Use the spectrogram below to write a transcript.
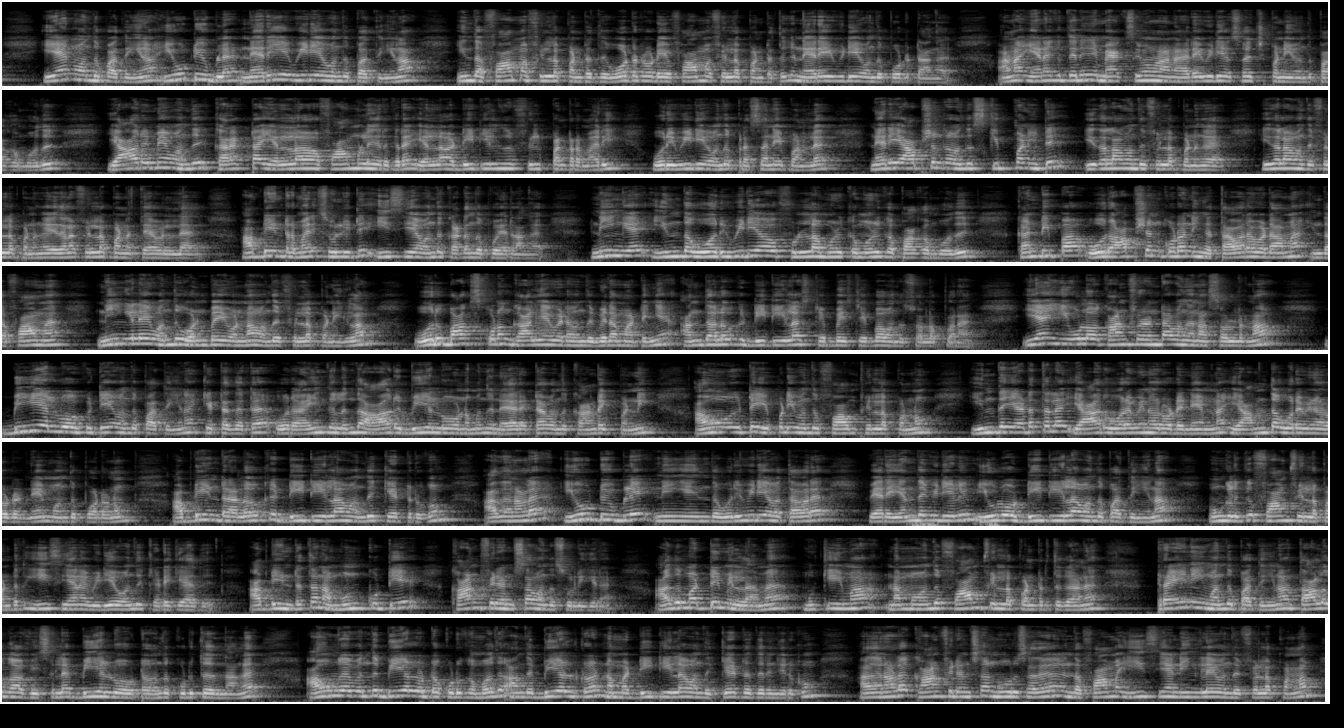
ஏன் வந்து பார்த்தீங்கன்னா யூடியூப்பில் நிறைய வீடியோ வந்து பார்த்தீங்கன்னா இந்த ஃபார்மை ஃபில்லப் பண்ணுறது ஓட்டருடைய ஃபார்மை ஃபில்லப் பண்ணுறதுக்கு நிறைய வீடியோ வந்து போட்டுட்டாங்க. ஆனால் எனக்கு தெரிஞ்சு மேக்ஸிமம் நான் நிறைய வீடியோ சர்ச் பண்ணி வந்து பார்க்கும்போது யாருமே வந்து கரெக்டாக எல்லா ஃபார்மில் இருக்கிற எல்லா டீட்டெயில்ஸும் ஃபில் பண்ணுற மாதிரி ஒரு வீடியோ வந்து ப்ரெசனே பண்ணல. நிறைய ஆப்ஷன்ஸை வந்து ஸ்கிப் பண்ணிவிட்டு இதெல்லாம் வந்து ஃபில்லப் பண்ணுங்கள் இதெல்லாம் வந்து ஃபில்அப் பண்ணுங்கள் இதெல்லாம் ஃபில்அப் பண்ண தேவையில்லை. அப்படின்ற மாதிரி சொல்லிட்டு ஈஸியாக வந்து கடந்து போயிடுறாங்க. நீங்கள் இந்த ஒரு வீடியோவை ஃபுல்லாக முழுக்க முழுக்க பார்க்கும்போது கண்டிப்பாக ஒரு ஆப்ஷன் கூட நீங்கள் தவற விடாமல் இந்த ஃபார்மை நீங்களே வந்து ஒன் பை ஒன்னாக வந்து ஃபில்அப் பண்ணிக்கலாம். ஒரு பாக்ஸ் கூட காலியாக விட வந்து விட மாட்டீங்க. அந்த அளவுக்கு டீட்டெயிலாக ஸ்டெப் பை ஸ்டெப்பாக வந்து சொல்ல போகிறேன் ஏன் இவ்வளோ கான்ஃபிடென்ட்டாக வந்து நான் சொல்கிறேன்னா பிஎல்ஓக்கிட்டே வந்து பார்த்தீங்கன்னா கிட்டத்தட்ட ஒரு ஐந்துலேருந்து ஆறு பிஎல்ஓ நம்ம வந்து டேரெக்டாக வந்து காண்டாக்ட் பண்ணி அவங்கக்கிட்ட எப்படி வந்து ஃபார்ம் ஃபில்அப் பண்ணும் இந்த இடத்துல யார் உறவினரோட நேம்னா அந்த உறவினரோட நேம் வந்து போடணும் அப்படின்ற அளவுக்கு டீட்டெயிலாக வந்து கேட்டிருக்கும். அதனால் யூடியூப்லேயே நீங்கள் இந்த ஒரு வீடியோவை தவிர வேறு எந்த வீடியோலையும் இவ்வளோ டீட்டெயிலாக வந்து பார்த்தீங்கன்னா உங்களுக்கு ஃபார்ம் ஃபில்அப் பண்ணுறதுக்கு ஈஸியான வீடியோ வந்து கிடைக்காது. அப்படின்றத நான் முன்கூட்டியே கான்ஃபிடென்ஸாக வந்து சொல்லிக்கிறேன். அது மட்டும் இல்லாமல் முக்கியமாக நம்ம வந்து ஃபார்ம் ஃபில்அப் பண்ணுறதுக்கான ட்ரைனிங் வந்து பார்த்தீங்கன்னா தாலுகா ஆஃபீஸில் பிஎல்ஓட்ட வந்து கொடுத்துருந்தாங்க. அவங்க வந்து பிஎல்ஓட்ட கொடுக்கும்போது அந்த பிஎல்ஓ நம்ம டீட்டெயிலாக வந்து கேட்டு தெரிஞ்சிருக்கும். அதனால் கான்ஃபிடென்ஸாக நூறு சதவீதம் இந்த ஃபார்மை ஈஸியாக நீங்களே வந்து ஃபில்அப் பண்ணலாம்.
